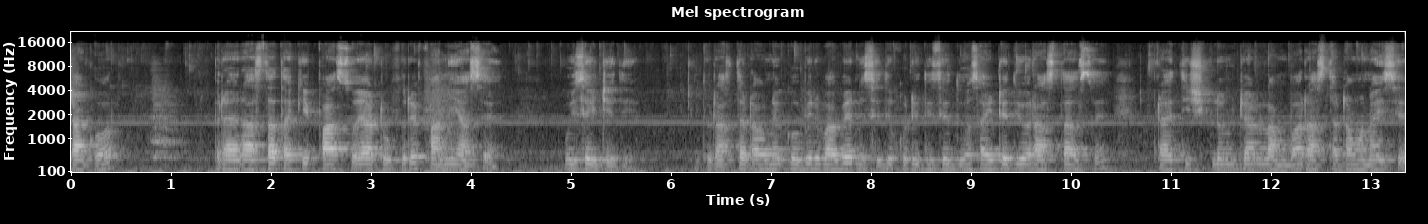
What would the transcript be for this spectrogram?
সাগর। প্রায় রাস্তা থাকি পাঁচ ছয় আট উপরে পানি আছে ওই সাইডে দিয়ে। কিন্তু রাস্তাটা অনেক গভীরভাবে নিচে দিয়ে করে দিছে দু সাইডে দিয়েও রাস্তা আছে। প্রায় তিরিশ কিলোমিটার লম্বা রাস্তাটা বানাইছে।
